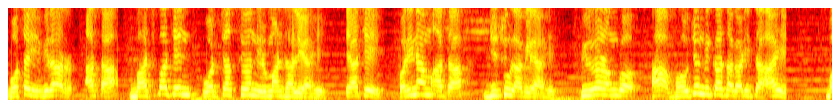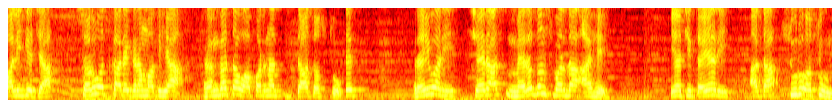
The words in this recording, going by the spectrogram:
वसई विरार आता भाजपाचे वर्चस्व निर्माण झाले आहे. त्याचे परिणाम आता दिसू लागले आहेत. पिवळा रंग हा बहुजन विकास आघाडीचा आहे. पालिकेच्या सर्वच कार्यक्रमात ह्या रंगाचा वापरण्यात जात असतो. रविवारी शहरात मॅरेथॉन स्पर्धा आहे. याची तयारी आता सुरू असून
